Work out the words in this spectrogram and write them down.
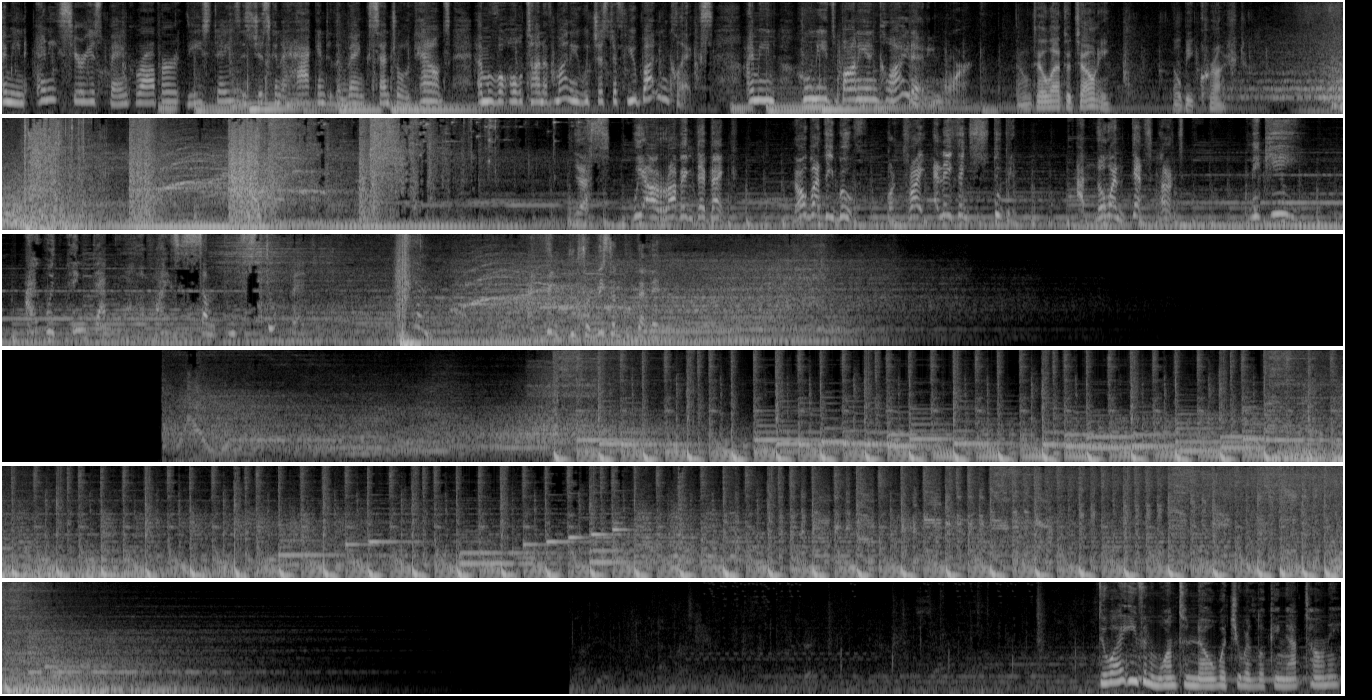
I mean, any serious bank robber these days is just gonna hack into the bank's central accounts and move a whole ton of money with just a few button clicks. I mean, who needs Bonnie and Clyde anymore? Don't tell that to Tony. He'll be crushed. Yes, we are robbing the bank. Nobody move or try anything stupid, and no one gets hurt. Nikki, I would think that qualifies as something stupid. Hmm. I think you should listen to the lady. Do I even want to know what you were looking at, Tony?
